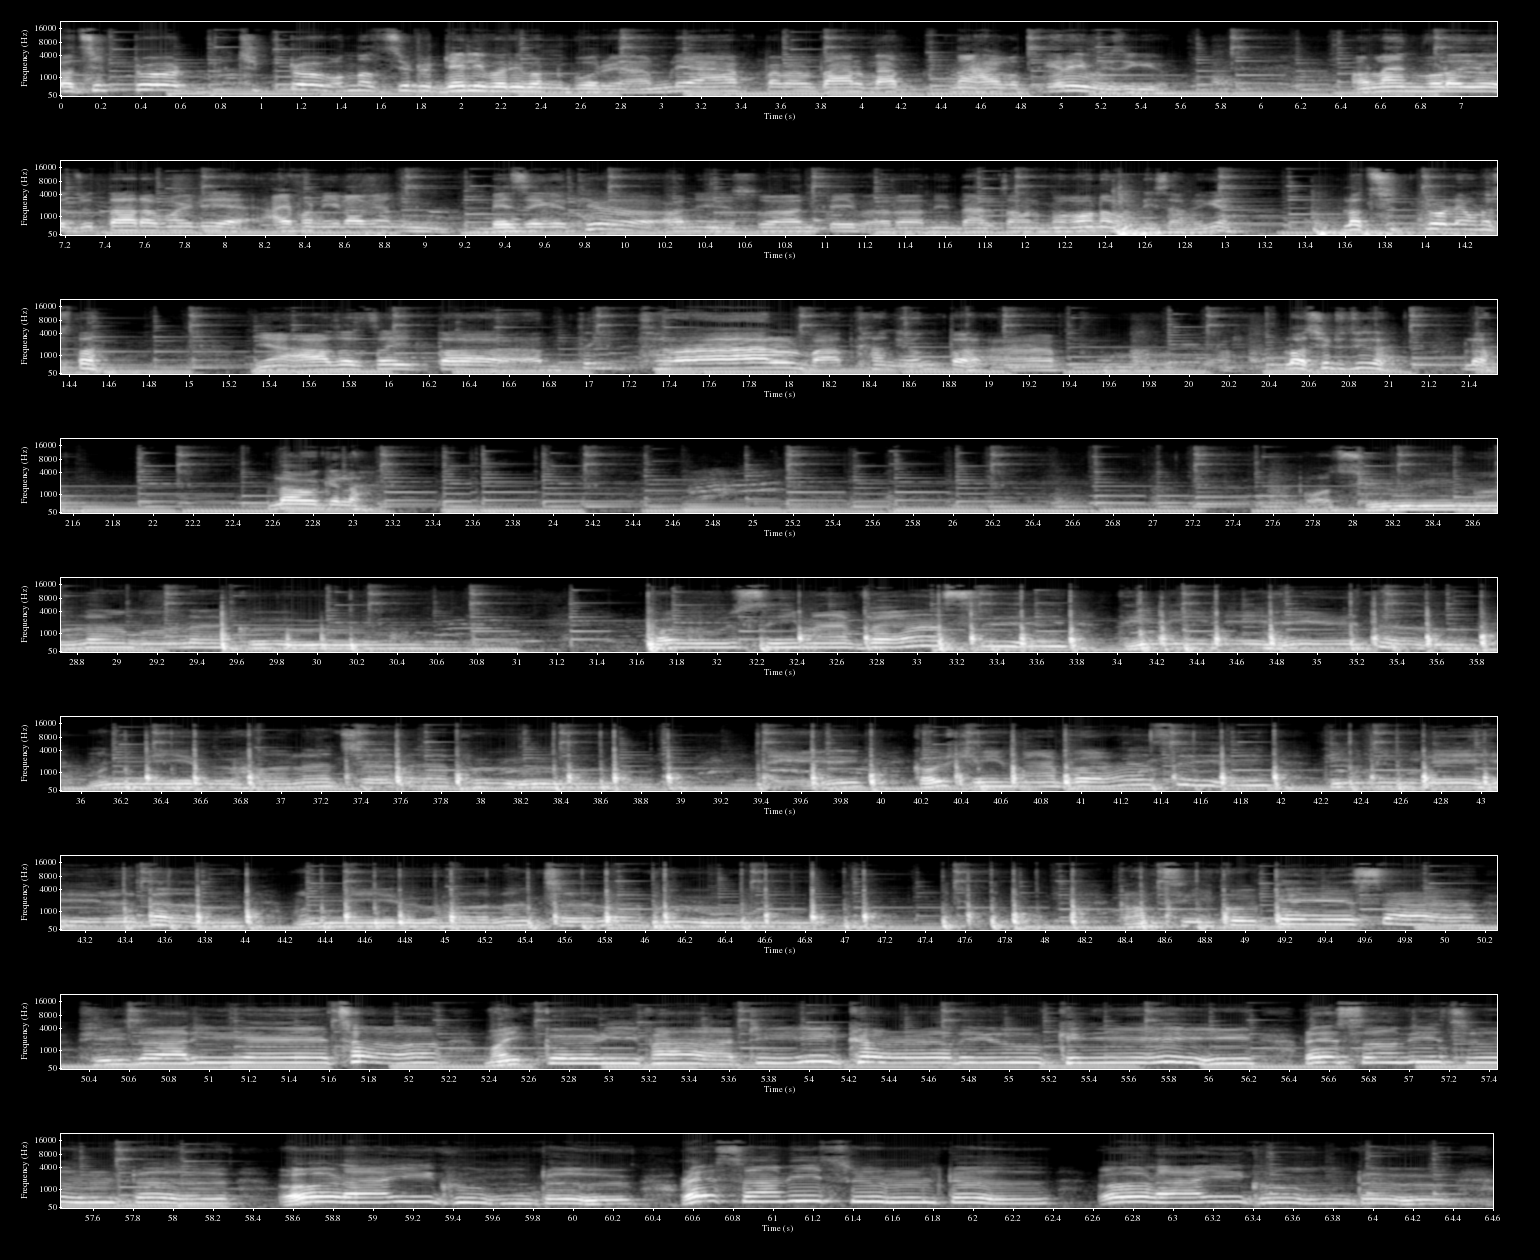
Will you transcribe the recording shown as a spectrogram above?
ल छिट्टो छिट्टो भन्दा छिट्टो डेलिभरी गर्नु पऱ्यो हामीले आप्पा दाल भात नखाएको धेरै भइसक्यो। अनलाइनबाट यो जुत्ता र मैले आइफोन इलेभेन बेचेको थियो अनि सो अनि त्यही भएर अनि दाल चामल मगाउन भन्ने हिसाबले क्या। ल छिट्टो ल्याउनुहोस् त। यहाँ आज चाहिँ त दुई थाल भात खाने हो नि त। ल छिटो छिटो ल। ल ओके ल। पछ्यौरी मल कौसीमा बसी तिमीले हेर्दा मन मेरो हल चलाफु ए कौसीमा बसी मन मेरो हल चलाफु कान्छी सुनको केसा फिजारिएछ मैकडी फाटी खरिदिउँ कि रेशमी चुल्ट ओडाई घुम्ट रेशमी चुल्ट ओडाई घुम्ट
